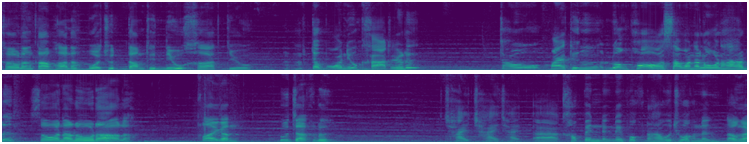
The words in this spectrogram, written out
ข้ากำลังตามหานักบวชชุดดำที่นิ้วขาดอยู่ เจ้าบอกว่านิ้วขาดหรือ เจ้าหมายถึงหลวงพ่อซาวานาโรล่าหรือ สวานาโรราเหรอ ใครกัน รู้จักหรือ ใช่ใช่ใช่อ่าเขาเป็นหนึ่งในพวกเราช่วงหนึ่งแล้วไง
